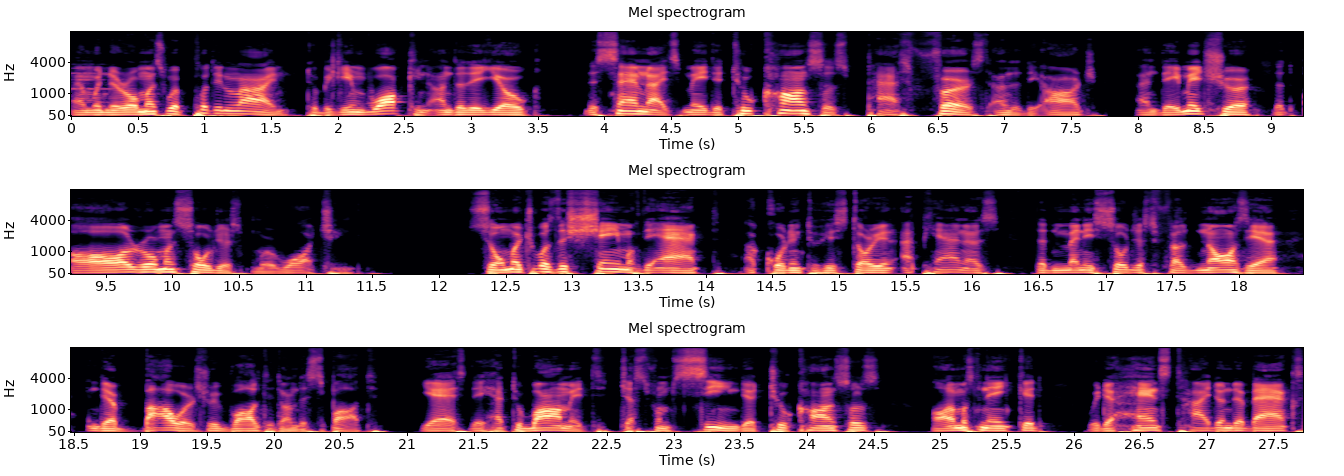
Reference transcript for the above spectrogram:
And when the Romans were put in line to begin walking under the yoke, the Samnites made the two consuls pass first under the arch, and they made sure that all Roman soldiers were watching. So much was the shame of the act, according to historian Appianus, that many soldiers felt nausea and their bowels revolted on the spot. Yes, they had to vomit just from seeing their two consuls, almost naked, with their hands tied on their backs,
